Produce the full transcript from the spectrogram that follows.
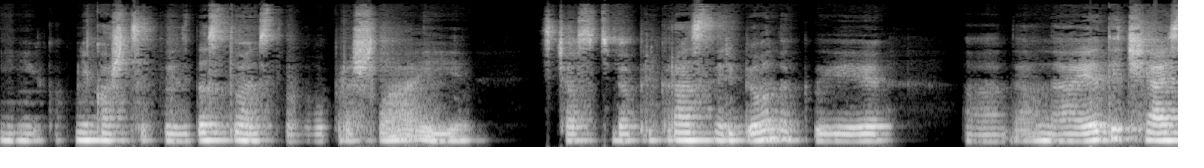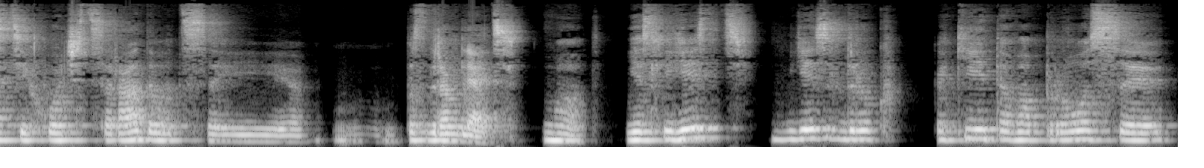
И, как мне кажется, ты с достоинством его прошла, и сейчас у тебя прекрасный ребенок, и а, да, на этой части хочется радоваться и поздравлять. Вот. Если есть, есть вдруг какие-то вопросы,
